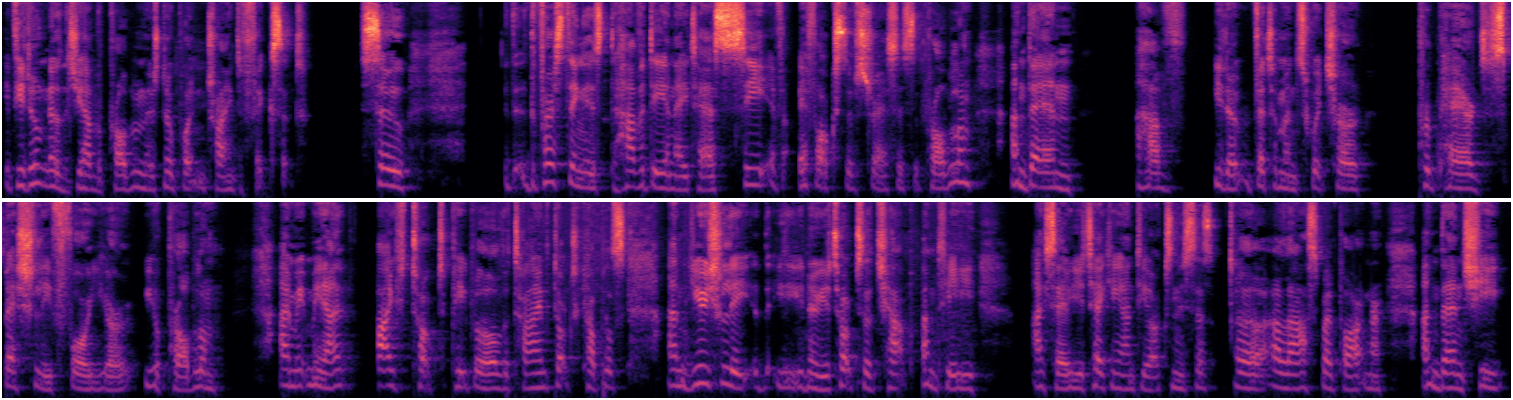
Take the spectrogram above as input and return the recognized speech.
if you don't know that you have a problem, there's no point in trying to fix it. So the first thing is to have a DNA test, see if, if oxidative stress is the problem, and then have, you know, vitamins which are prepared specially for your, your problem. I mean, I, I talk to people all the time, talk to couples, and usually, you know, you talk to the chap and he, I say, are you taking antioxidants? He says, uh, I'll ask my partner. And then she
